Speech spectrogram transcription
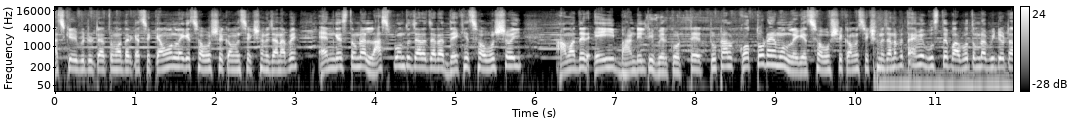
আজকের ভিডিওটা তোমাদের কাছে কেমন লেগেছে অবশ্যই কমেন্ট সেকশনে জানাবে। অ্যান্ড গ্যাস তোমরা লাস্ট পর্যন্ত যারা যারা দেখেছ, অবশ্যই আমাদের এই বান্ডিলটি বের করতে টোটাল কত ডায়মন্ড লেগেছে অবশ্যই কমেন্ট সেকশনে জানাবে। তাই আমি বুঝতে পারব তোমরা ভিডিওটা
